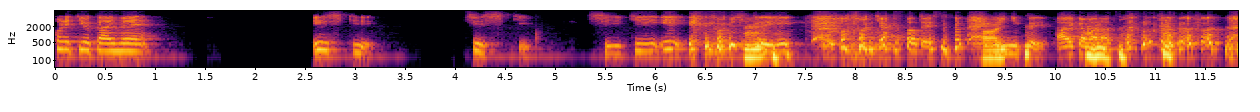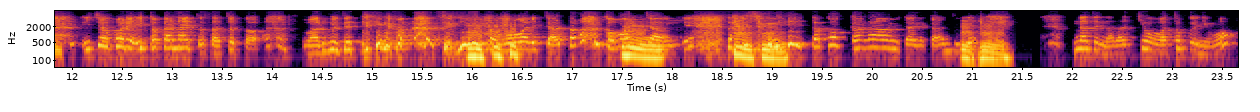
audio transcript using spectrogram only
これ9回目。意識、知識、敷居の低いポッドキャストです。はい。言いにくい、相変わらず。一応これ言っとかないとさ、ちょっと悪ふ絶対が過ぎると思われちゃうと困っちゃうんで、最初に言っとこうかな、みたいな感じで。なぜなら今日は特にも、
